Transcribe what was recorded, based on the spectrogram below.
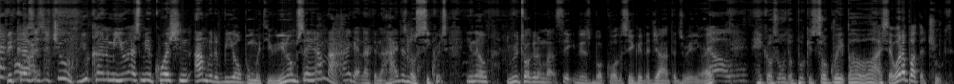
that Because for? it's the truth. You come to me, you ask me a question, I'm gonna be open with you. You know what I'm saying? I'm not. I got nothing to hide. There's no secrets. You know, you were talking about this book called The Secret that Jonathan's reading, right? Oh. He goes, "Oh, the book is so great." Blah blah blah. I said, "What about the truth?"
